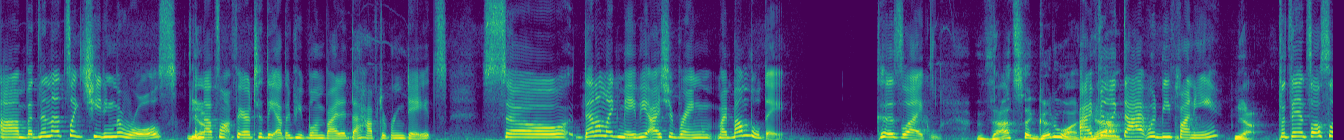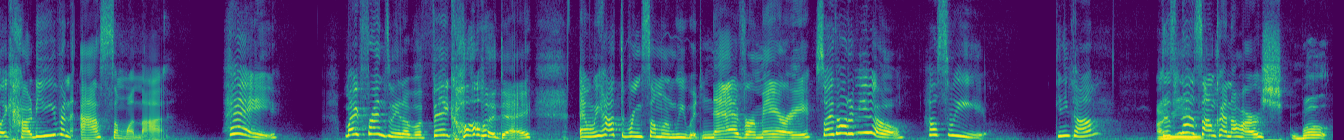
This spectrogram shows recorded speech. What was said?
Um, but then that's like cheating the rules, Yeah. and that's not fair to the other people invited that have to bring dates. So then I'm like, maybe I should bring my Bumble date, because like That's a good one. I yeah. feel like that would be funny. Yeah. But then it's also like, how do you even ask someone that? Hey, my friends made up a fake holiday, and we have to bring someone we would never marry. So I thought of you. How sweet. Can you come? I Doesn't mean- that sound kind of harsh, Well,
